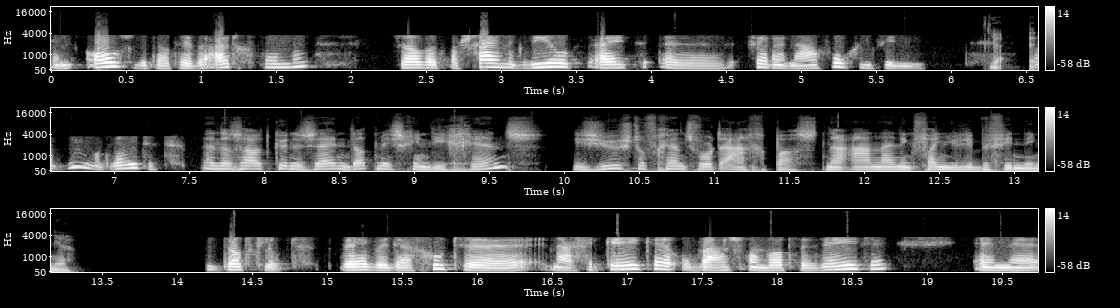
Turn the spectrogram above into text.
En als we dat hebben uitgevonden, zal dat waarschijnlijk wereldwijd uh, verder navolging vinden. Ja. Want niemand weet het. En dan zou het kunnen zijn dat misschien die grens, die zuurstofgrens, wordt aangepast naar aanleiding van jullie bevindingen. Dat klopt. We hebben daar goed uh, naar gekeken op basis van wat we weten. En uh,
